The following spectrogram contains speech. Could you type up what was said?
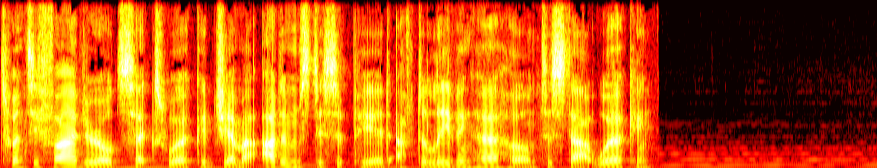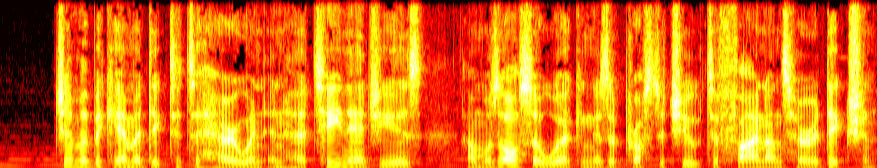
25 year old sex worker Gemma Adams disappeared after leaving her home to start working. Gemma became addicted to heroin in her teenage years and was also working as a prostitute to finance her addiction.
